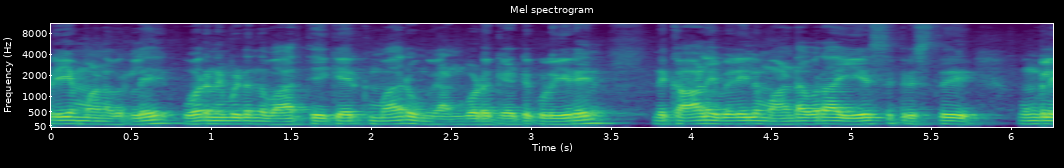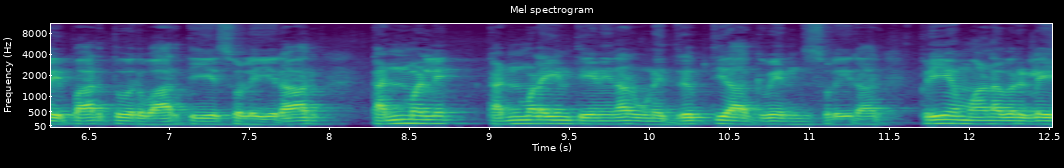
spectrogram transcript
பிரியமானவர்களே ஒரு நிமிடம் இந்த வார்த்தையை கேட்குமாறு உங்கள் அன்போடு கேட்டுக்கொள்கிறேன். இந்த காலை வேளையிலும் ஆண்டவராக இயேசு கிறிஸ்து உங்களை பார்த்து ஒரு வார்த்தையை சொல்லுகிறார். கண்மலை கண்மலையின் தேனினால் உன்னை திருப்தி ஆக்குவேன் என்று சொல்கிறார். பிரியமானவர்களே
